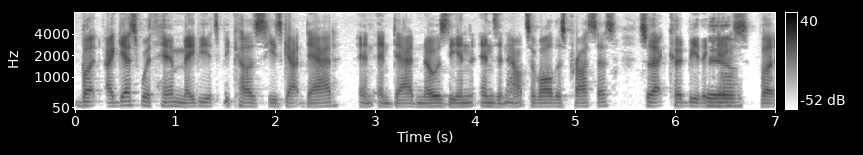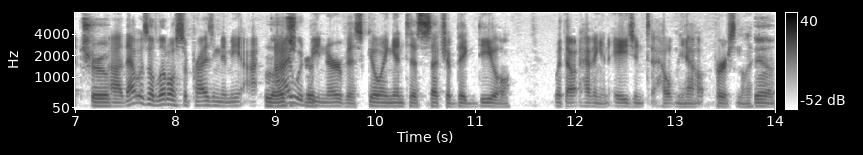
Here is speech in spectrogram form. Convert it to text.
But I guess with him, maybe it's because he's got dad, and, and dad knows the in, ins and outs of all this process. So that could be the yeah, case. But true. Uh, that was a little surprising to me. I, I would true. be nervous going into such a big deal without having an agent to help me out personally. Yeah,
